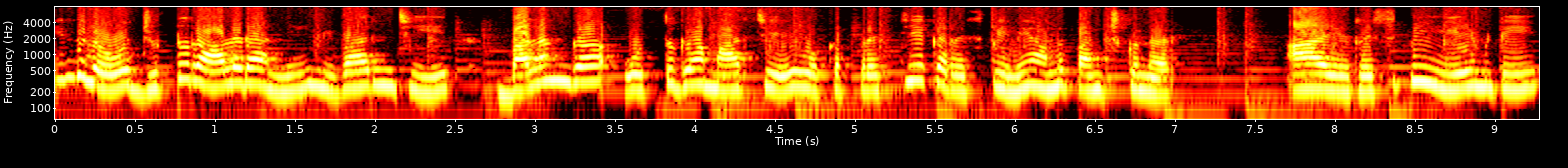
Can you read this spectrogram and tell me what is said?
ఇందులో జుట్టు రాలడాన్ని నివారించి బలంగా ఒత్తుగా మార్చే ఒక ప్రత్యేక రెసిపీని ఆమె పంచుకున్నారు. ఆ రెసిపీ ఏమిటి?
